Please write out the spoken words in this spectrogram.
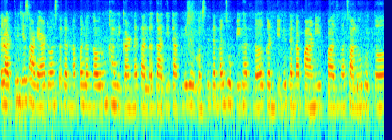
रात्रीचे साडेआठ वाजता त्यांना पलंगावरून खाली काढण्यात आलं गादी टाकली व्यवस्थित त्यांना झोपी घातलं कंटिन्यू त्यांना पाणी पाजणं चालू होतं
